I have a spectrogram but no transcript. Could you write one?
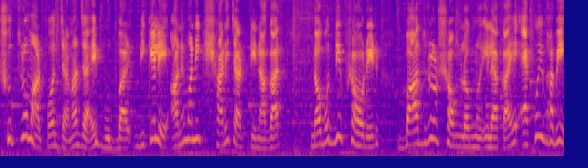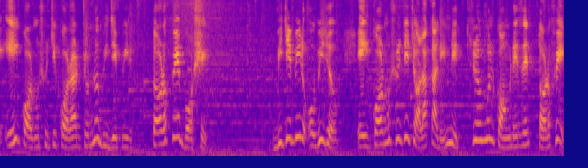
সূত্র মারফত জানা যায়, বুধবার বিকেলে আনুমানিক সাড়ে চারটে নাগাদ নবদ্বীপ শহরের বাদরোড সংলগ্ন এলাকায় একইভাবে এই কর্মসূচি করার জন্য বিজেপির তরফে বসে। বিজেপির অভিযোগ, এই কর্মসূচি চলাকালীন নেত- তৃণমূল কংগ্রেসের তরফে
